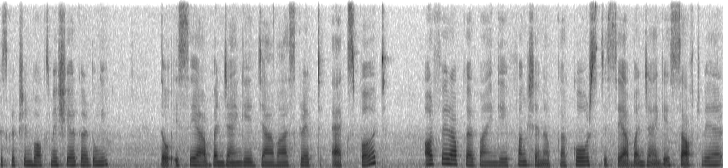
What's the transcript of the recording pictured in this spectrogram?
डिस्क्रिप्शन बॉक्स में शेयर कर दूँगी। तो इससे आप बन जाएँगे जावा स्क्रिप्ट एक्सपर्ट और फिर आप कर पाएँगे फ़ंक्शन आपका कोर्स, जिससे आप बन जाएँगे सॉफ्टवेयर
